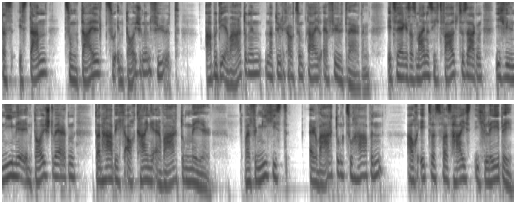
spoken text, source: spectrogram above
dass es dann zum Teil zu Enttäuschungen führt, aber die Erwartungen natürlich auch zum Teil erfüllt werden. Jetzt wäre es aus meiner Sicht falsch zu sagen, ich will nie mehr enttäuscht werden, dann habe ich auch keine Erwartung mehr. Weil für mich ist Erwartung zu haben auch etwas, was heißt, ich lebe.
